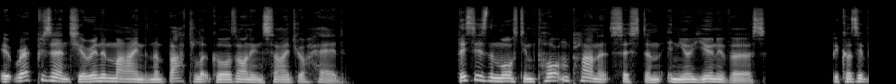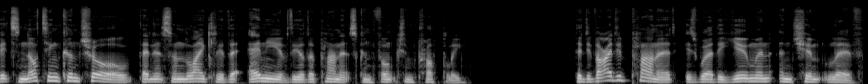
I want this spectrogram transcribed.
It represents your inner mind and the battle that goes on inside your head. This is the most important planet system in your universe, because if it's not in control, then it's unlikely that any of the other planets can function properly. The divided planet is where the human and chimp live.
